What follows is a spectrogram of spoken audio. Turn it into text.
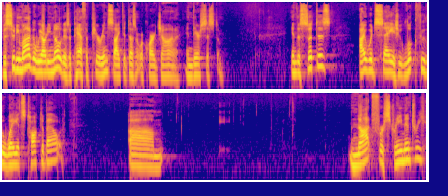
Visuddhimagga, we already know there's a path of pure insight that doesn't require jhana in their system. In the suttas, I would say, as you look through the way it's talked about, um, not for stream entry.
